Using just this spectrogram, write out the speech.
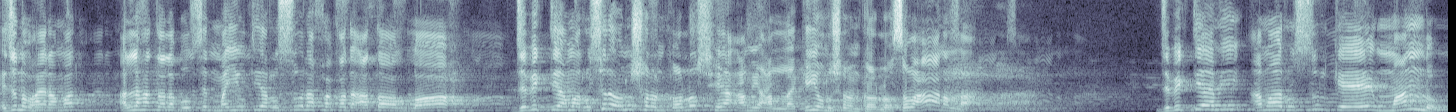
এজন্য ভাইয়ের আমার, আল্লাহ তালা বলছেন মাইউতিয়া রসুলা ফাকাদ আতা আল্লাহ। যে ব্যক্তি আমার রসুলের অনুসরণ করল, সে আমি আল্লাহকেই অনুসরণ করল। সোহান আল্লাহ যে ব্যক্তি আমি আমার রসুলকে মানলো,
